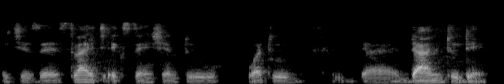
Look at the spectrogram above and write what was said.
which is a slight extension to what we've uh, done today.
